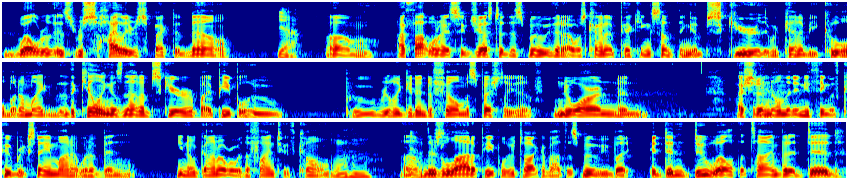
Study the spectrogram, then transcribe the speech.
well it's highly respected now. Yeah. Um, I thought when I suggested this movie that I was kind of picking something obscure that would kind of be cool, but I'm like the, Killing is not obscure by people who who really get into film, especially noir and, and I should have known that anything with Kubrick's name on it would have been, you know, gone over with a fine tooth comb. Um, There's a lot of people who talk about this movie, but it didn't do well at the time, but it did.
